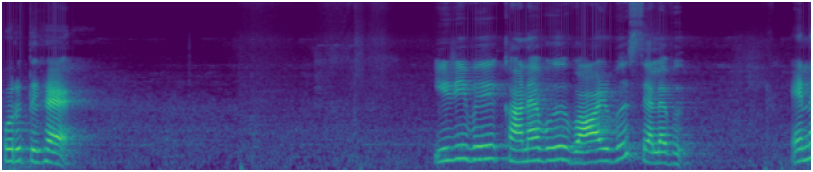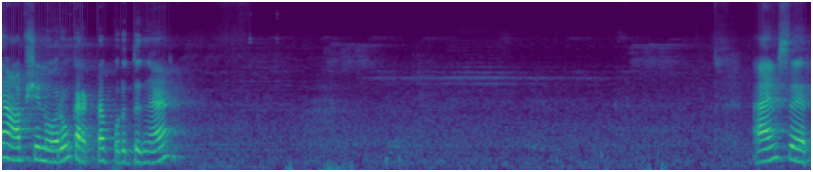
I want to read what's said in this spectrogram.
பொருத்துக. இழிவு கனவு வாழ்வு செலவு. என்ன ஆப்ஷன் வரும்? கரெக்டாக பொறுத்துங்க ஆன்சர்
